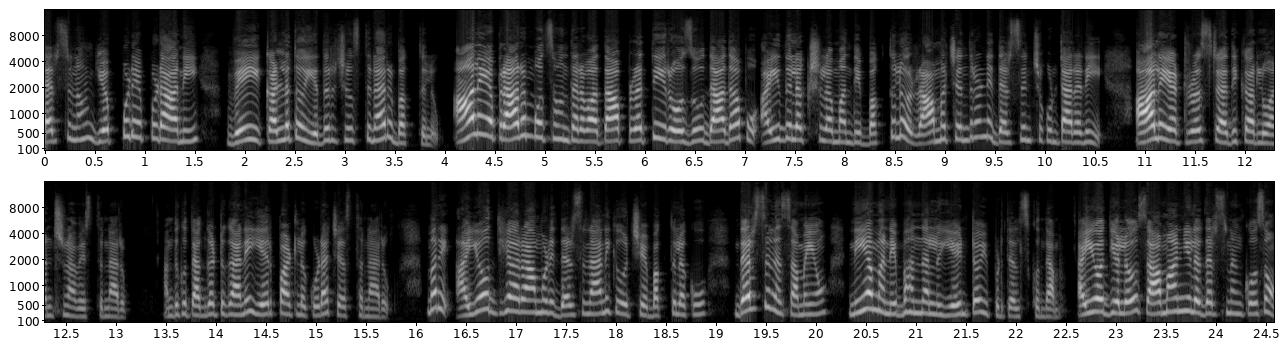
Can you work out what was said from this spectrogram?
దర్శనం ఎప్పుడెప్పుడా అని వేయి కళ్ళతో ఎదురు చూస్తున్నారు భక్తులు. ఆలయ ప్రారంభోత్సవం తర్వాత ప్రతిరోజు దాదాపు ఐదు లక్షల మంది భక్తులు రామచంద్రుణ్ణి దర్శించుకుంటారని ఆలయ ట్రస్ట్ అధికారులు అంచనా వేస్తున్నారు. అందుకు తగ్గట్టుగానే ఏర్పాట్లు కూడా చేస్తున్నారు. మరి అయోధ్య రాముడి దర్శనానికి వచ్చే భక్తులకు దర్శన సమయం నియమ నిబంధనలు ఏంటో ఇప్పుడు తెలుసుకుందాం. అయోధ్యలో సామాన్యుల దర్శనం కోసం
